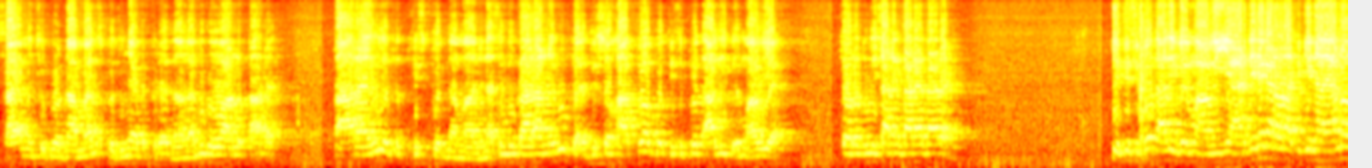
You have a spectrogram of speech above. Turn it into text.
saya menyebut nama itu sebetulnya keberatan. Nanti kalau anu tarik, tarik itu tetap disebut nama. Nah sing tukaran itu gak di sahabat apa disebut Ali bin Muawiyah. Cara tulisan yang tarik. Ya disebut Ali bin Muawiyah. Artinya kan orang dikinayano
